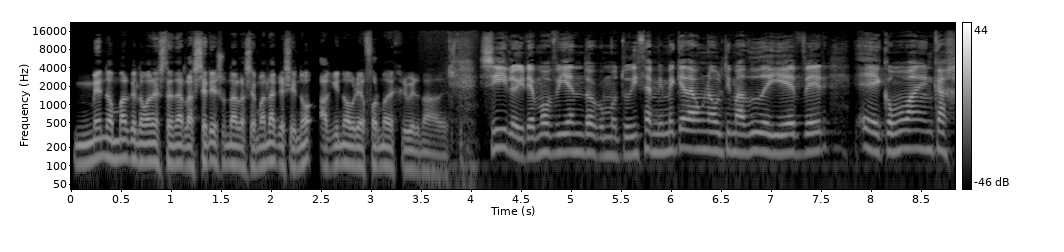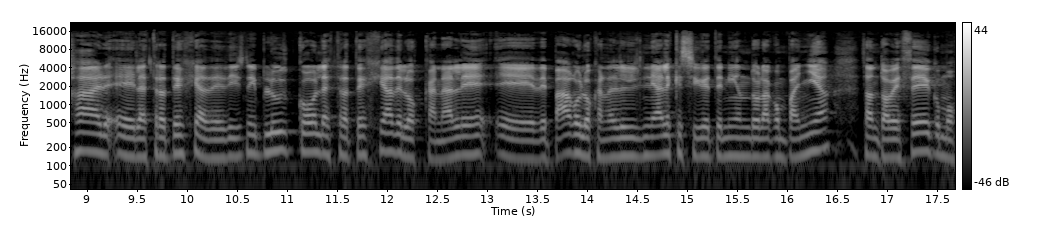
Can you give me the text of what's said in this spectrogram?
Menos mal que no van a estrenar las series una a la semana, que si no, aquí no habría forma de escribir nada de esto. Sí, lo iremos viendo, como tú dices. A mí me queda una última duda y es ver eh, cómo van a encajar eh, la estrategia de Disney Plus con la estrategia de los canales eh, de pago, los canales lineales que sigue teniendo la compañía, tanto ABC como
